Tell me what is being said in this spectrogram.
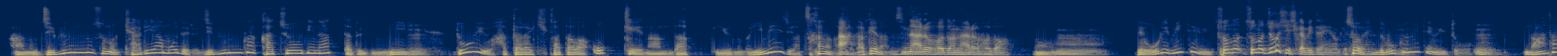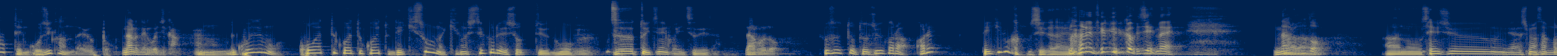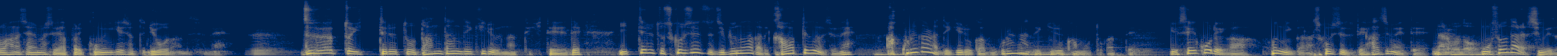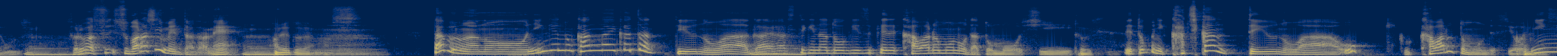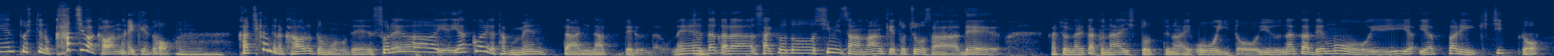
あの自分のそのキャリアモデル自分が課長になった時に、どういう働き方は OK なんだっていうののイメージがつかなかっただけなんですよ。なるほどなるほど。うんで俺見てみとそのその上司しか見てないわけ、ね、そうです。で僕見てみと、うん、7.5時間だよと。7.5時間、うん、でこれでもこうやってこうやってこうやってできそうな気がしてくるでしょっていうのを、ずっと1年間言い続けてなるほど。そうすると途中からあれ？できるかもしれない。あれできるかもしれない。なるほど。あの先週八島さんからお話ありましたやっぱりコミュニケーションって量なんですよね、うんずっと言ってるとだんだんできるようになってきてで言ってると少しずつ自分の中で変わってくるんですよね、うん、あこれならできるかもこれならできるかもとかっていう成功例が本人から少しずつ出始めてなるほど。もうそれなら閉めたもんですよ、それはす素晴らしいメンターだね、ありがとうございます、多分あの人間の考え方っていうのは外発的な動機づけで変わるものだと思うし、で特に価値観っていうのはく変わると思うんですよ。人間としての価値は変わらないけど、うん、価値観っていうのは変わると思うので、それは役割が多分メンターになってるんだろうね。だから先ほど清水さんのアンケート調査で、課長になりたくない人っていうのは多いという中でも、やっぱりきちっと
